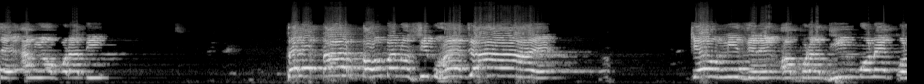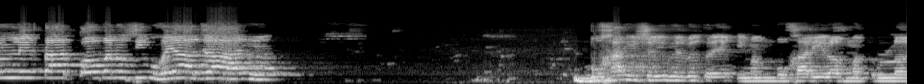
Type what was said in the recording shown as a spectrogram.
যে আমি অপরাধী তাহলে তার তওবা নসিব হয়ে যায়। কেউ নিজের অপরাধী মনে করলে তার তওবা নসিব হয়ে যায়। বুখারী শরীফের ভিতরে ইমাম বুখারী রহমাতুল্লাহ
